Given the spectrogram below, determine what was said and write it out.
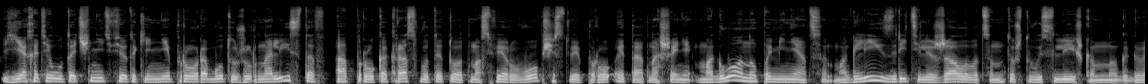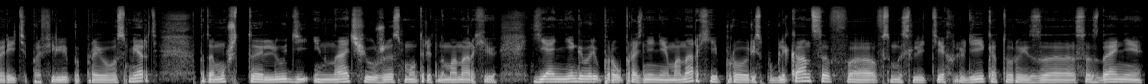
Я хотел уточнить все-таки не про работу журналистов, а про как раз вот эту атмосферу в обществе, про это отношение. Могло оно поменяться? Могли зрители жаловаться на то, что вы слишком много говорите про Филиппа, про его смерть, потому что люди иначе уже смотрят на монархию? Я не говорю про упразднение монархии, про республиканцев, а в смысле тех людей, которые за создание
